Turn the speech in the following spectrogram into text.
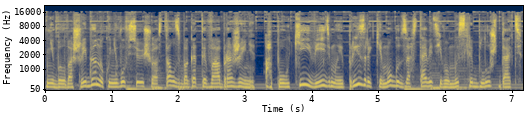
ни был ваш ребенок, у него все еще осталось богатое воображение. А пауки, ведьмы и призраки могут заставить его мысли блуждать.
